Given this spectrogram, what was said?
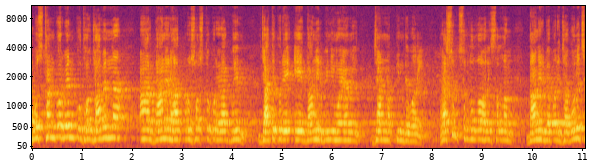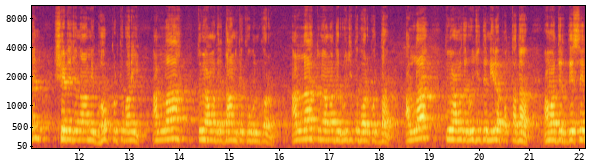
অবস্থান করবেন, কোথাও যাবেন না, আর দানের হাত প্রশস্ত করে রাখবেন, যাতে করে এ দানের বিনিময়ে আমি জান্নাত কিনতে পারি। রাসুল সাল্লাহ আলি সাল্লাম দানের ব্যাপারে যা বলেছেন, সেটা যেন আমি ভোগ করতে পারি। আল্লাহ, তুমি আমাদের দানকে কবুল করো। আল্লাহ, তুমি আমাদের রুজিতে বরকত দাও। আল্লাহ, তুমি আমাদের রুজিতে নিরাপত্তা দাও। আমাদের দেশের,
